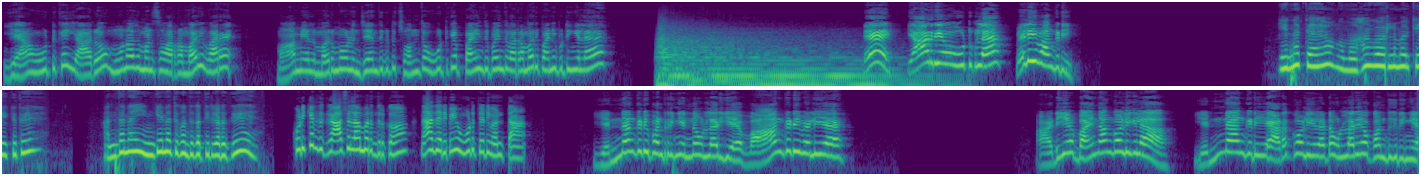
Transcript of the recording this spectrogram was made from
என் வீட்டுக்கே யாரோ மூணாவது மனுஷன் வர்ற மாதிரி வரேன். மாமியால் மருமகளும் சேர்ந்துக்கிட்டு சொந்த வீட்டுக்கே பயந்து பயந்து வர்ற மாதிரி பண்ணிவிட்டீங்களே? ஏய் யார் அவ வீட்டுக்குள்ள? வெளியே வாங்கடி. என்னத்த உங்க மகன் வரல மாதிரி கேக்குது? அந்த நாய் இங்கே என்னத்துக்கு வந்து கத்திட்டு கிடக்கு? குடிக்கிறதுக்கு காசு இல்லாம இருந்திருக்கும். நான் தேடி போய் ஊடு தேடி வந்துட்டான். என்னங்கடி பண்றீங்க? என்ன உள்ளாரியே? வாங்கடி வெளியே. அடியே பயந்தாங்கோழிகளா? என்னங்கடி அடக்கோழிகளாட்ட உள்ளாரியே உட்காந்துக்கிறீங்க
